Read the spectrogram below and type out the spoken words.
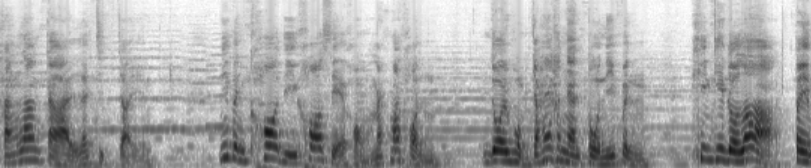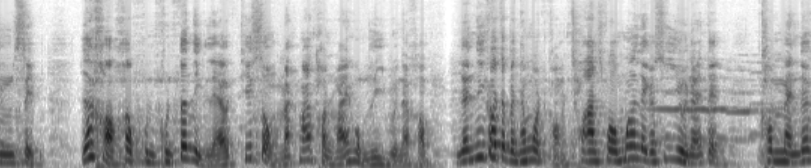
ทั้งร่างกายและจิตใจ นี่เป็นข้อดีข้อเสียของแม็กมาทอน โดยผมจะให้คะแนนตัวนี้เป็นคิงคิโดล่าเต็ม 10 และขอขอบคุณคุณเติ้ลอีกแล้วที่ส่งแม็กมาทอนไม้ผมรีวิวนะครับ และนี่ก็จะเป็นทั้งหมดของ Transformer Legacy United Commander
